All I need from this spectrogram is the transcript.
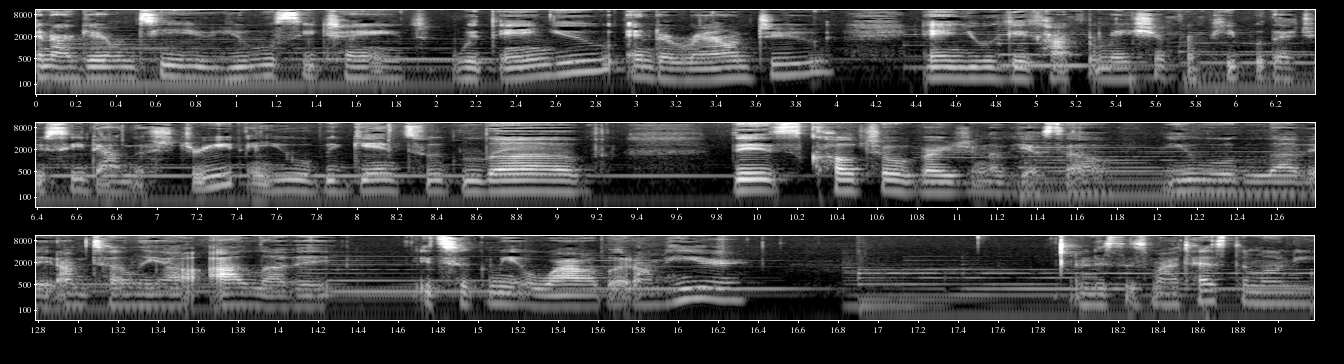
And I guarantee you, you will see change within you and around you. And you will get confirmation from people that you see down the street. And you will begin to love this cultural version of yourself. You will love it. I'm telling y'all, I love it. It took me a while, but I'm here. And this is my testimony.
